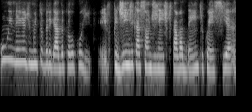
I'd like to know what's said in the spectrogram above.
um e-mail de muito obrigada pelo currículo. E pedi indicação de gente que estava dentro, conhecia,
